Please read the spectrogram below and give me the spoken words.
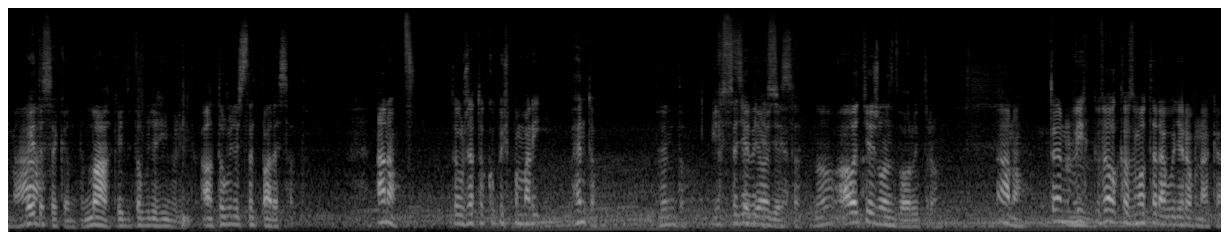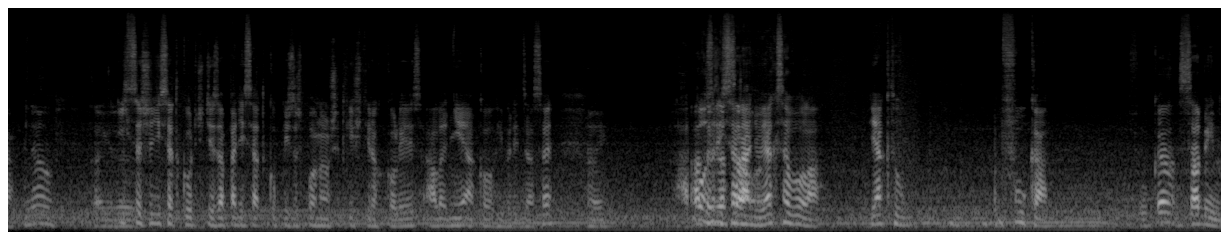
Má. wait a second, má, keď to bude hybrid, ale to bude stať 50. Áno, to už za to kúpiš pomaly hento. Hento. XC90. No, ale tiež len s 2 litrom. Áno, ten vý- veľkosť motora bude rovnaká. No, takže... XC60 určite za 50 kúpiš so spojenou všetkých štyroch kolies, ale nie ako hybrid zase. Hej. A pozri sa na ňu, jak sa volá. Jak tu fúka. Fúka? Sabin.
